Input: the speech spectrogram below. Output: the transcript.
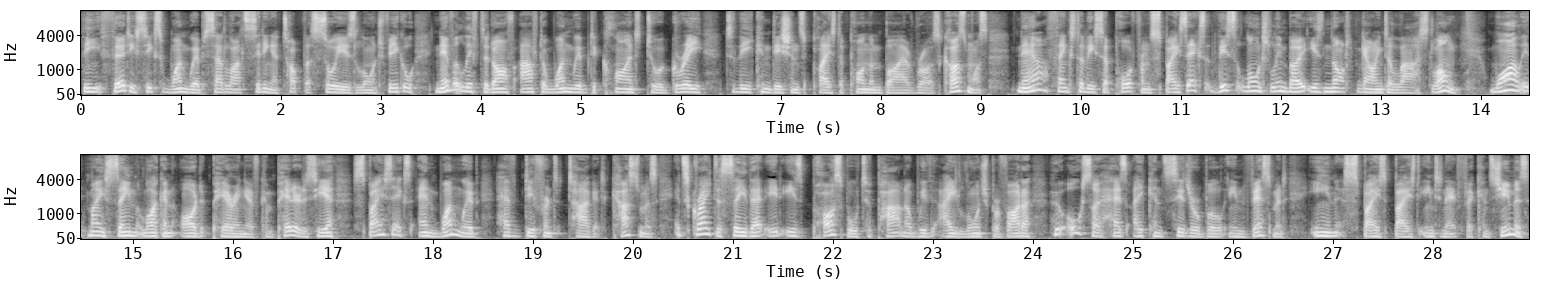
The 36 OneWeb satellites sitting atop the Soyuz launch vehicle never lifted off after OneWeb declined to agree to the conditions placed upon them by Roscosmos. Now, thanks to the support from SpaceX, this launch limbo is not going to last long. While it may seem like an odd pairing pairing of competitors here, SpaceX and OneWeb have different target customers. It's great to see that it is possible to partner with a launch provider who also has a considerable investment in space based internet for consumers.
